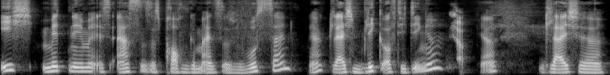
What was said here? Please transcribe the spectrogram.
ich mitnehme, ist erstens, es braucht ein gemeinsames Bewusstsein, ja, gleichen Blick auf die Dinge, Ja. ja, gleiche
